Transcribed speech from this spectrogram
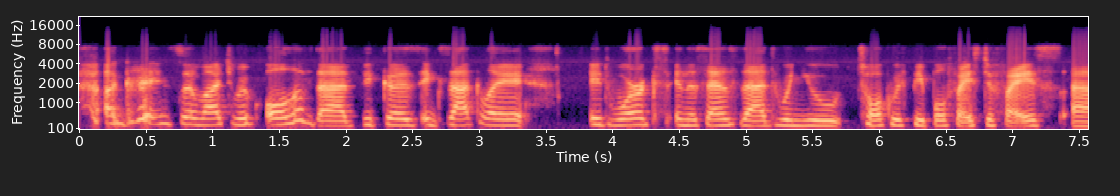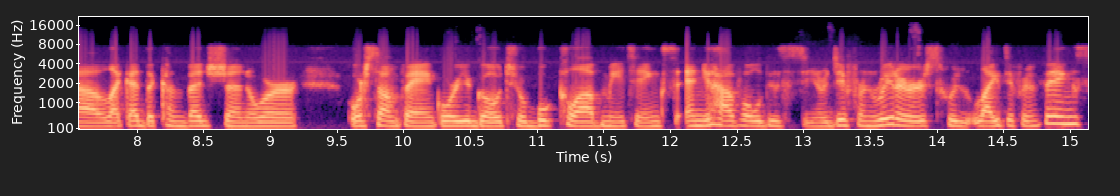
agreeing so much with all of that because exactly it works in the sense that when you talk with people face to face, like at the convention or or something, or you go to book club meetings and you have all these you know different readers who like different things,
